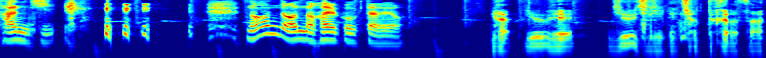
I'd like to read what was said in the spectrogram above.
3時。なんであんな早く起きたのよ？いや、夕べ10時に寝ちゃったからさ。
